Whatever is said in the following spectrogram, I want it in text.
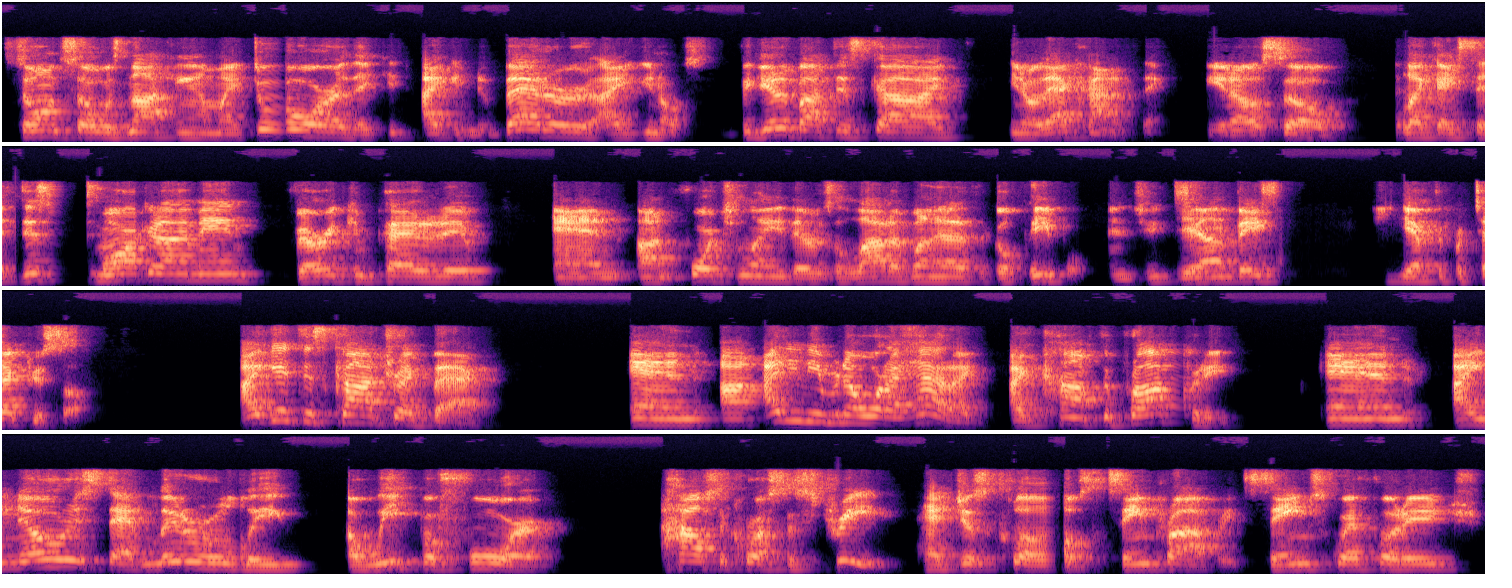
so and so was knocking on my door. They could, I can do better. I, you know, forget about this guy. You know, that kind of thing. You know, so like I said, this market I'm in very competitive, and unfortunately, there's a lot of unethical people, and you, so yeah. you basically you have to protect yourself. I get this contract back, and I, I didn't even know what I had. I I comped the property, and I noticed that literally a week before, a house across the street had just closed, same property, same square footage,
